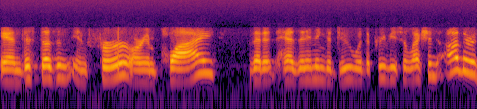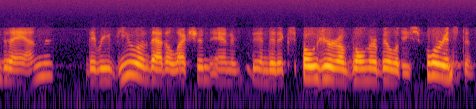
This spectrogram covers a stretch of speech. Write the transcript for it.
And this doesn't infer or imply that it has anything to do with the previous election, other than the review of that election and, and the exposure of vulnerabilities. For instance,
